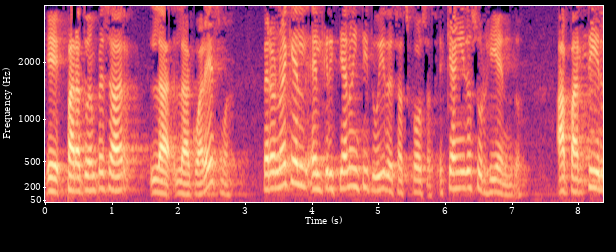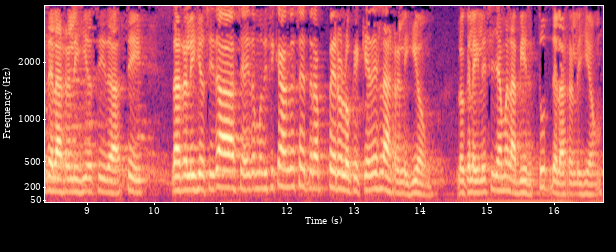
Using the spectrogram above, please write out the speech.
eh, para tú empezar la, la cuaresma. Pero no es que el, el, cristiano ha instituido esas cosas, es que han ido surgiendo a partir de la religiosidad. Sí, la religiosidad se ha ido modificando, etcétera, pero lo que queda es la religión, lo que la iglesia llama la virtud de la religión,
